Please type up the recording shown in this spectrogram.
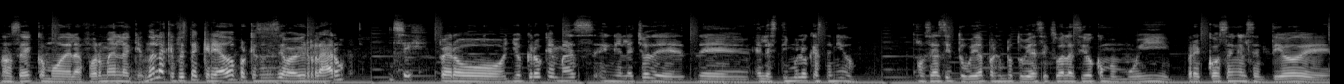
no sé, como de la forma en la que, no en la que fuiste criado, porque eso sí se va a oír raro, Sí. pero yo creo que más en el hecho de, de el estímulo que has tenido. O sea, si tu vida, por ejemplo, tu vida sexual ha sido como muy precoz en el sentido de,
